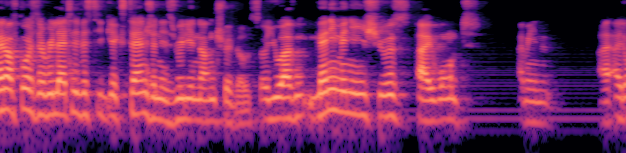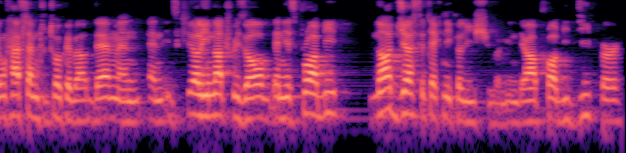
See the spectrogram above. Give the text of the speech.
And of course, the relativistic extension is really non-trivial. So you have many, many issues. I won't, I mean, I, I don't have time to talk about them, and, and it's clearly not resolved, and it's probably not just a technical issue. I mean, there are probably deeper,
